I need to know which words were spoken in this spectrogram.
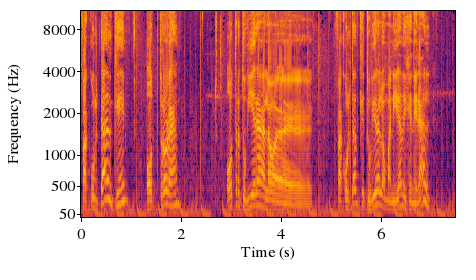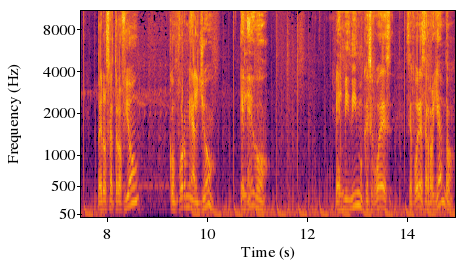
Facultad que otrora otra tuviera la eh, facultad que tuviera la humanidad en general, pero se atrofió conforme al yo, el ego, el mismo que se fue, se fue desarrollando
